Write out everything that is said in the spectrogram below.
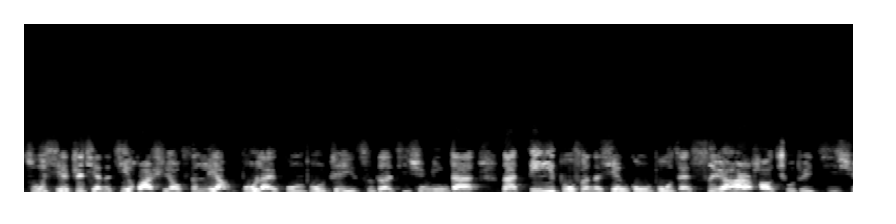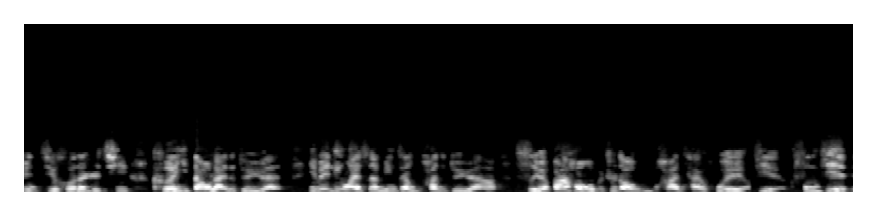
足协之前的计划是要分两步来公布这一次的集训名单。那第一部分呢，先公布在四月二号球队集训集合的日期可以到来的队员，因为另外三名在武汉的队员啊，四月八号我们知道武汉才会解封禁，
